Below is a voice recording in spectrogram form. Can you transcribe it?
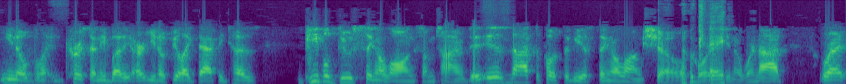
you know, blame, curse anybody or, you know, feel like that because people do sing along sometimes. It is not supposed to be a sing along show, of Okay. course. You know, we're not, right?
